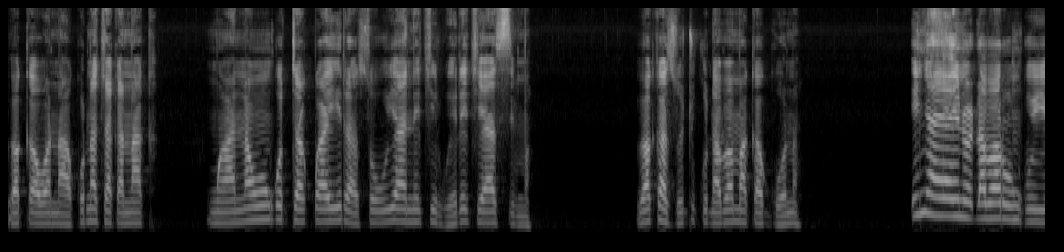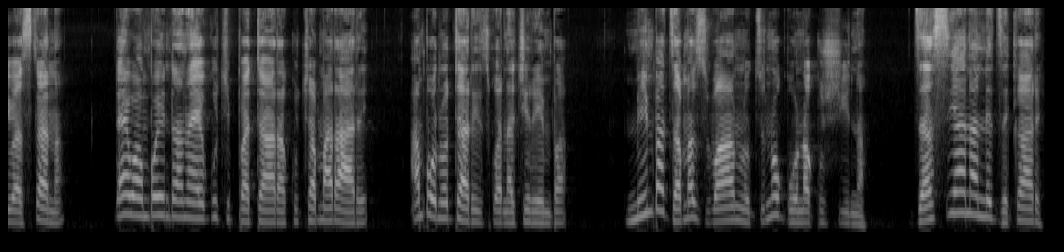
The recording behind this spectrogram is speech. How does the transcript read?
vakawana hakuna chakanaka. Mwana wongotakwaira souya ane chirwere cheasima. Vakazoti kuna vamakagona inyaya inoda varungu iyi vasikana. Dai wamboenda naye kuchipatara kuchamarare ambonotariswa nachiremba. Mimba dzamazuva ano dzinogona kushina dzasiyana nedzekare.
